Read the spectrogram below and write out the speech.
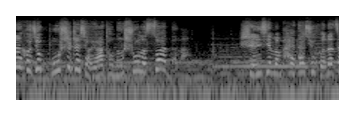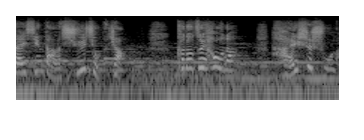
那可就不是这小丫头能说了算的了。神仙们派她去和那灾星打了许久的仗，可到最后呢，还是输了。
